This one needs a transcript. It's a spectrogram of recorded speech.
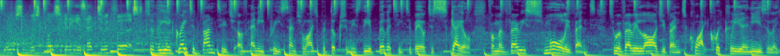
Dawson was close to getting his head to it first. So the great advantage of NEP-centralised production is the ability to be able to scale from a very small event to a very large event quite quickly and easily.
